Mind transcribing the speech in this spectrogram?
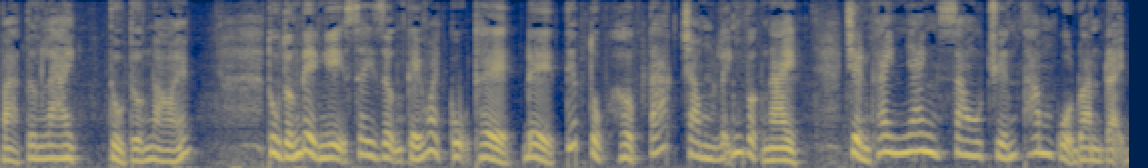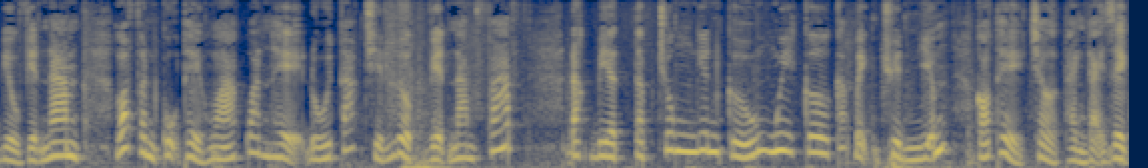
và tương lai, Thủ tướng nói. Thủ tướng đề nghị xây dựng kế hoạch cụ thể để tiếp tục hợp tác trong lĩnh vực này, triển khai nhanh sau chuyến thăm của đoàn đại biểu Việt Nam, góp phần cụ thể hóa quan hệ đối tác chiến lược Việt Nam Pháp, đặc biệt tập trung nghiên cứu nguy cơ các bệnh truyền nhiễm có thể trở thành đại dịch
